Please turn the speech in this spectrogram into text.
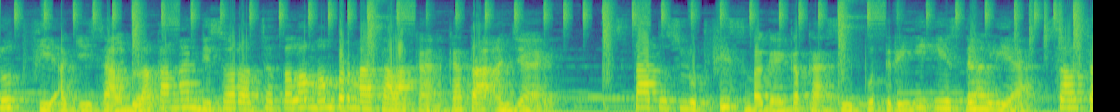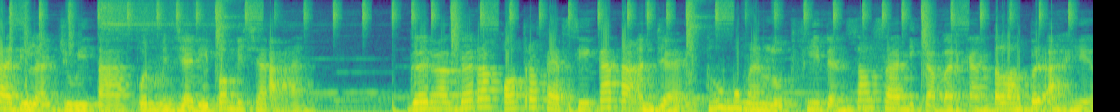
Lutfi Agisal belakangan disorot setelah mempermasalahkan kata anjay. Status Lutfi sebagai kekasih Putri Iis Dahlia, Salsabila Juwita pun menjadi pembicaraan. Gara-gara kontroversi kata anjay, hubungan Lutfi dan Salsa dikabarkan telah berakhir.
